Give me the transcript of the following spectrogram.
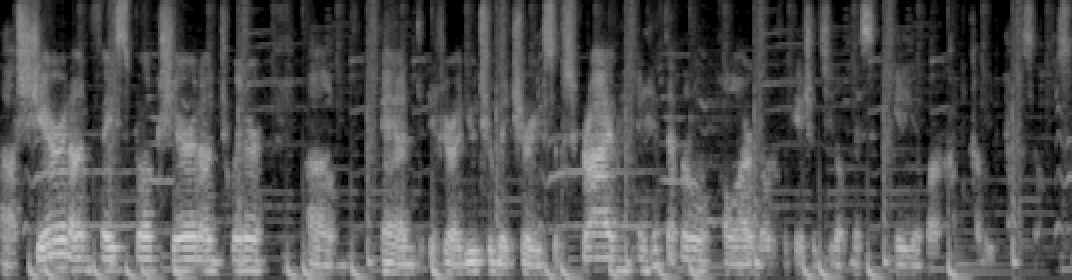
uh, share it on Facebook, share it on Twitter, um, and if you're on YouTube, make sure you subscribe and hit that little alarm notification so you don't miss any of our upcoming episodes.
